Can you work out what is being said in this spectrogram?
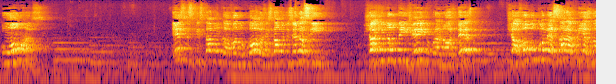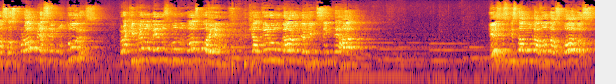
Com honras. Esses que estavam cavando covas estavam dizendo assim: já que não tem jeito para nós mesmos, já vamos começar a abrir as nossas próprias sepulturas, para que pelo menos quando nós morrermos, já ter um lugar onde a gente ser enterrado. Esses que estavam cavando as covas,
